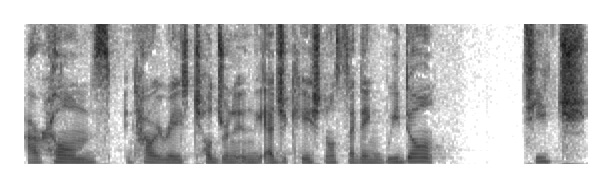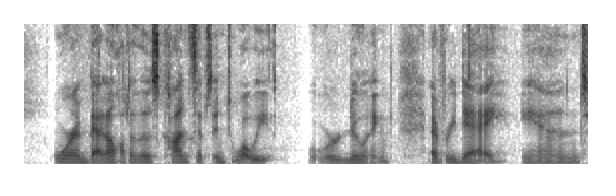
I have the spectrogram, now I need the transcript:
our homes and how we raise children in the educational setting, we don't teach or embed a lot of those concepts into what we what we're doing every day and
